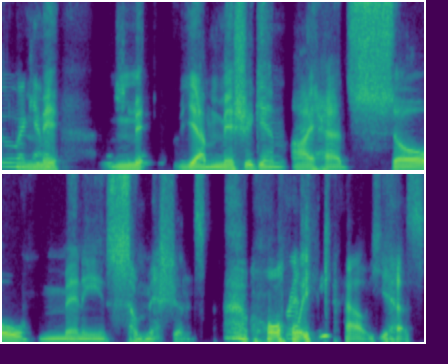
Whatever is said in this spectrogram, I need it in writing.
Ooh, I can't Mi- wait for Michigan. Mi- yeah, Michigan, I had so many submissions. Holy Really? cow! Yes,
